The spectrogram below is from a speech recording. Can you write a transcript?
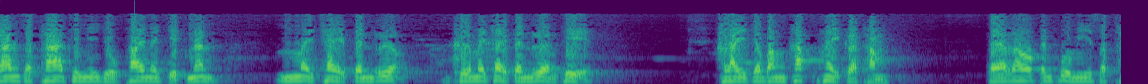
การศรัทธาที่มีอยู่ภายในจิตนั้นไม่ใช่เป็นเรื่อง คือไม่ใช่เป็นเรื่องที่ ใครจะบังคับให้กระทำแต่เราเป็นผู้มีศรัทธ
